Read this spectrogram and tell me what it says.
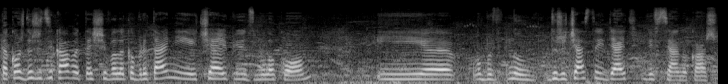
Також дуже цікаво те, що в Великобританії чай п'ють з молоком і е, ну, дуже часто їдять вівсяну кашу.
